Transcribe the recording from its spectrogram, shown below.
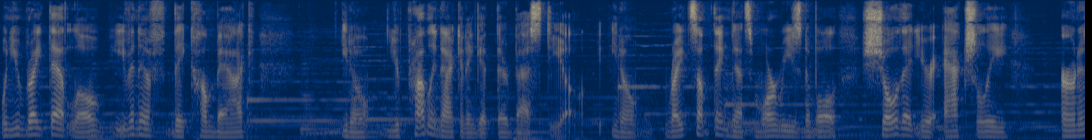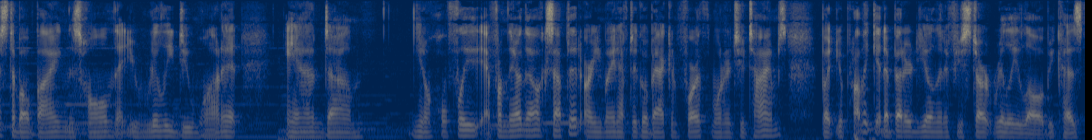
when you write that low, even if they come back, you know, you're probably not going to get their best deal. You know, write something that's more reasonable, show that you're actually earnest about buying this home, that you really do want it, and, um, you know, hopefully from there they'll accept it, or you might have to go back and forth one or two times, but you'll probably get a better deal than if you start really low because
